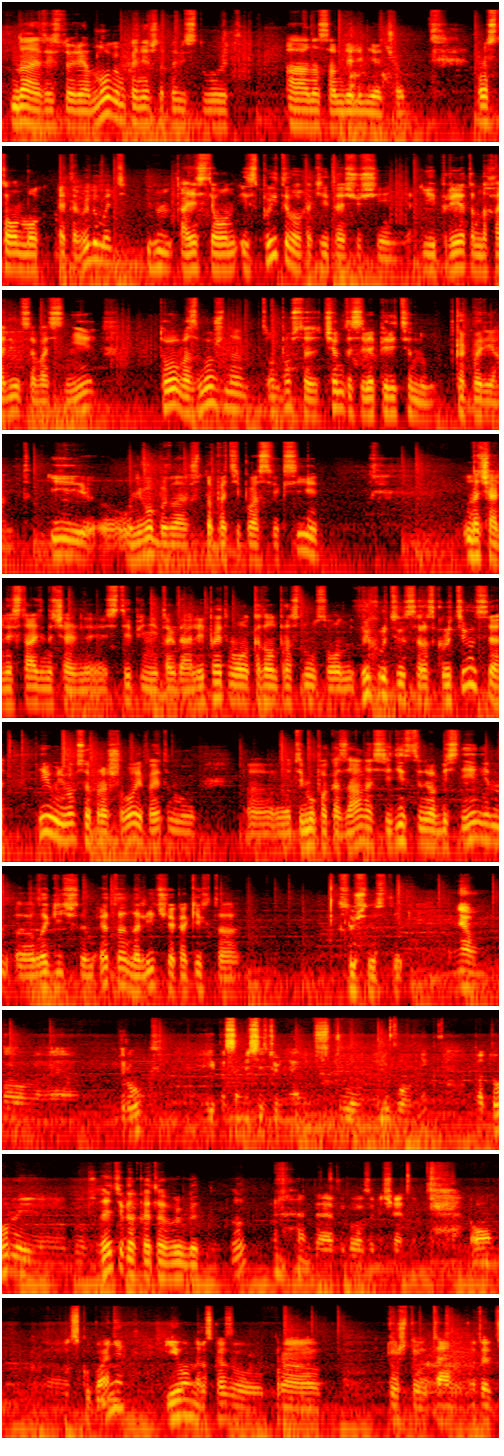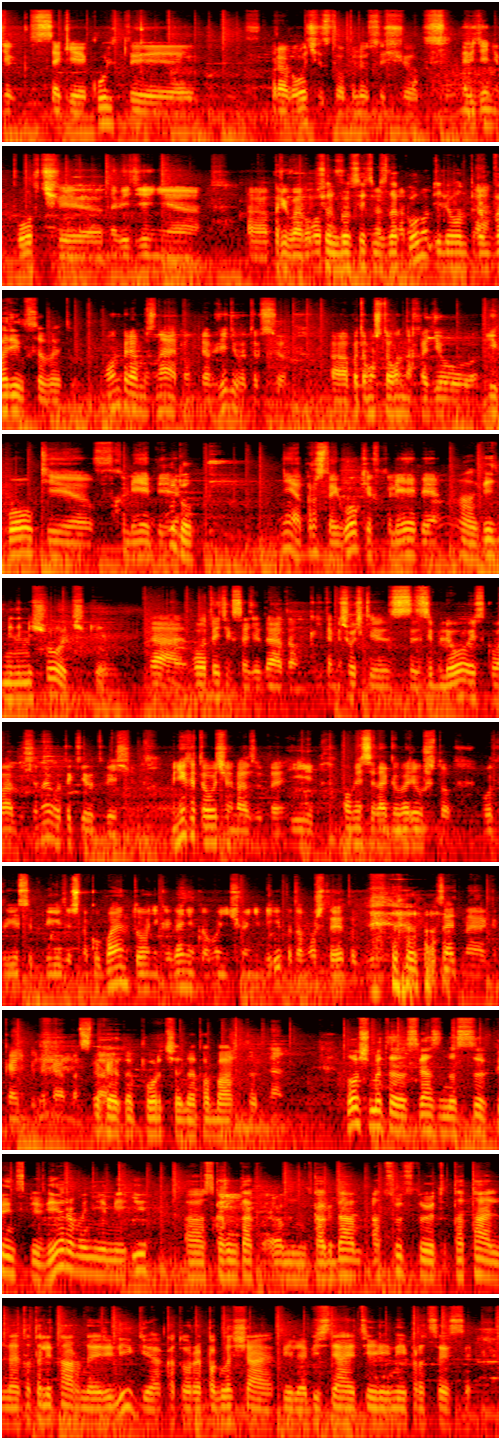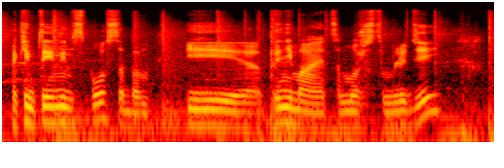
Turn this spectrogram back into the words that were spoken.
Да, эта история о многом, конечно, повествует, а на самом деле ни о чем. Просто он мог это выдумать, а если он испытывал какие-то ощущения и при этом находился во сне, то, возможно, он просто чем-то себя перетянул, как вариант. И у него было что-то по типу асфиксии, начальной стадии, начальной степени и так далее. И поэтому, когда он проснулся, он выкрутился, раскрутился, и у него все прошло, и поэтому вот ему показалось единственным объяснением э, логичным это наличие каких-то сущностей. У меня был э, друг и по совместительству любовник, который э, был Знаете, как это выгодно? а? Да, это было замечательно. Он э, с Кубани, и он рассказывал про то, что там вот эти всякие культы, пророчества, плюс еще наведение порчи, наведение э, То есть приворотов. он был с этим знаком или он прям Да. варился в этом? Он прям знает, он прям видел это все, потому что он находил иголки в хлебе. Буду. Нет, просто иголки в хлебе. А, ведьмины мешочки. Да, вот эти, кстати, да, там какие-то мешочки с землей, с кладбища, ну и вот такие вот вещи. У них это очень развито. И он мне всегда говорил, что вот если приедешь на Кубань, то никогда никого ничего не бери, потому что это будет обязательно какая-нибудь такая подстава. Какая-то порча, да, по бартеру. Да. Ну, в общем, это связано с, в принципе, верованиями и, э, скажем так, эм, когда отсутствует тотальная, тоталитарная религия, которая поглощает или объясняет те или иные процессы каким-то иным способом и принимается множеством людей,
